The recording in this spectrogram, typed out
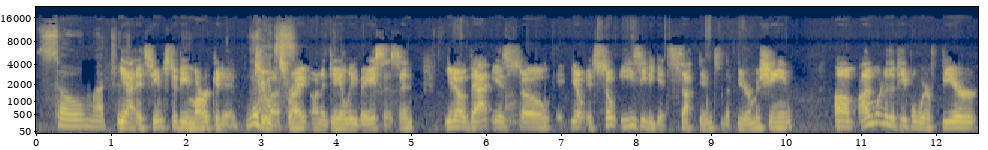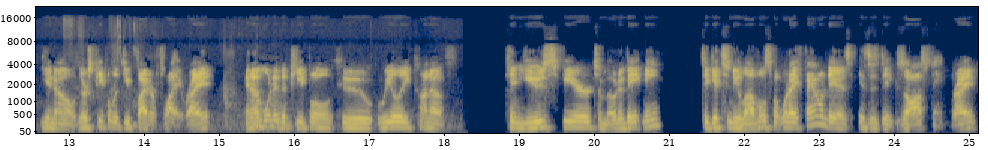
So much Yeah, it seems to be marketed to us, right, on a daily basis. And, you know, that is so, you know, it's so easy to get sucked into the fear machine. Um, I'm one of the people where fear, you know, there's people that do fight or flight, right? And I'm one of the hmm people who really kind of can use fear to motivate me to get to new levels. But what I found is, is it's exhausting, right?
